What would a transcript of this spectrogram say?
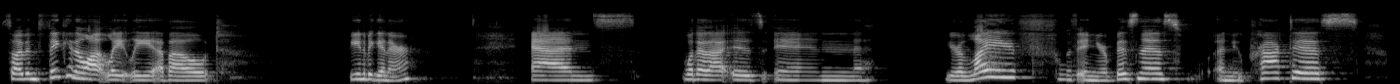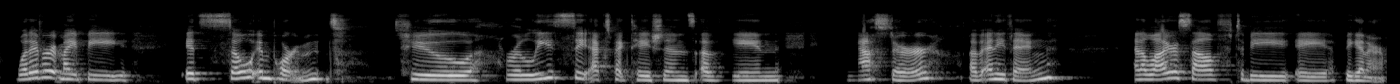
So, I've been thinking a lot lately about being a beginner and whether that is in your life, within your business, a new practice, whatever it might be, it's so important to release the expectations of being master of anything and allow yourself to be a beginner.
